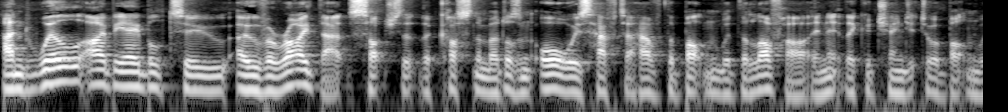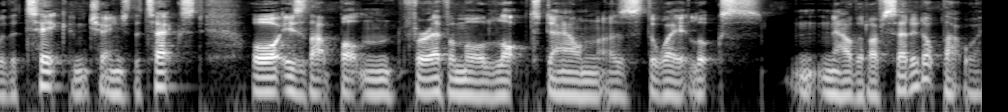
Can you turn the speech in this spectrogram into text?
And will I be able to override that such that the customer doesn't always have to have the button with the love heart in it? They could change it to a button with a tick and change the text, or is that button forevermore locked down as the way it looks now that I've set it up that way?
